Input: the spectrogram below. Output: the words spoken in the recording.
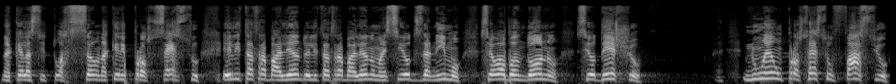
naquela situação, naquele processo. Ele está trabalhando, ele está trabalhando, mas se eu desanimo, se eu abandono, se eu deixo. Não é um processo fácil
